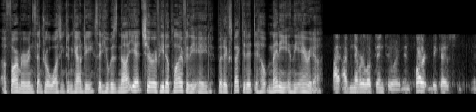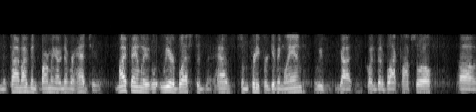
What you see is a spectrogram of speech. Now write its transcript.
a farmer in central Washington County, said he was not yet sure if he'd apply for the aid, but expected it to help many in the area. I, I've never looked into it, in part because in the time I've been farming, I've never had to. My family, we are blessed to have some pretty forgiving land. We've got quite a bit of black topsoil. Uh,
